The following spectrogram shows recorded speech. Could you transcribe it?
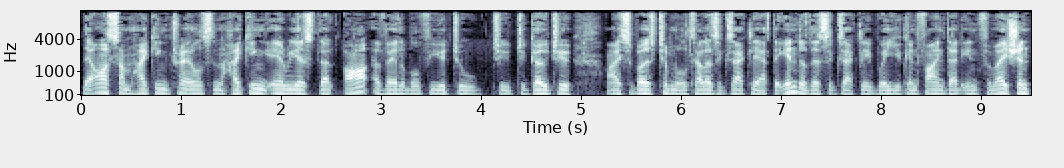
There are some hiking trails and hiking areas that are available for you to, to, to go to. I suppose Tim will tell us exactly at the end of this exactly where you can find that information.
